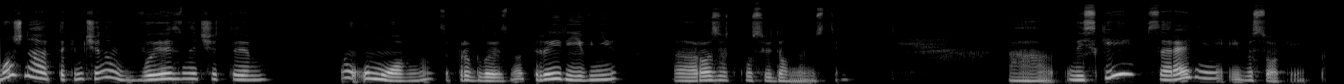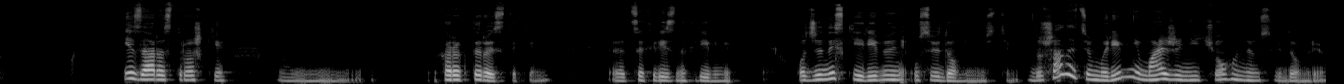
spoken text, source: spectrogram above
Можна таким чином визначити ну, умовно, це приблизно три рівні розвитку усвідомленості. Низький, середній і високий. І зараз трошки характеристики е, цих різних рівнів. Отже, низький рівень усвідомленості. Душа на цьому рівні майже нічого не усвідомлює.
